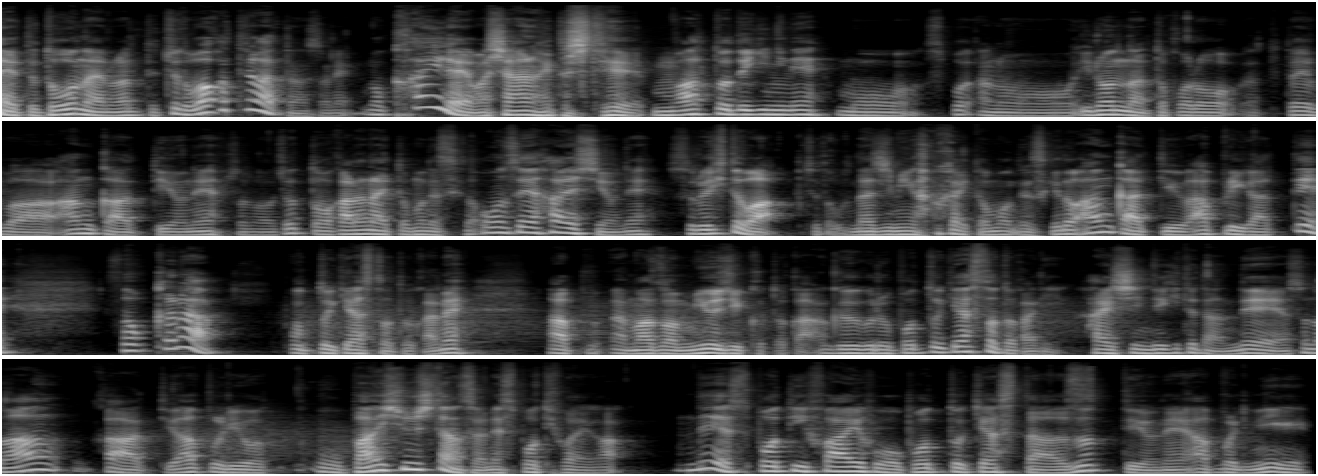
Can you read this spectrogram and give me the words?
内ってどうなのなってちょっと分かってなかったんですよね。もう海外はしゃあないとして、もう圧倒的にね、もうあのいろんなところ、例えばアンカーっていうね、そのちょっと分からないと思うんですけど、音声配信をね、する人はちょっとお馴染みが深いと思うんですけど、アンカーっていうアプリがあって、そこから、ポッドキャストとかね、Amazon Music とか Google Podcast とかに配信できてたんで、そのアンカーっていうアプリを買収したんですよね、Spotify が。で、Spotify for Podcasters っていうね、アプリに、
